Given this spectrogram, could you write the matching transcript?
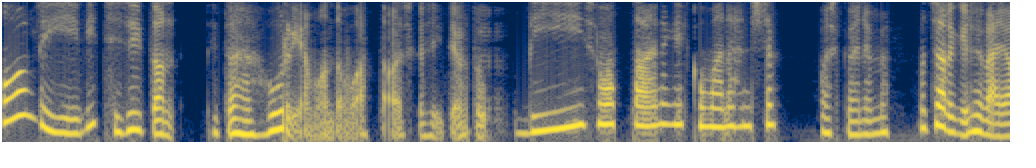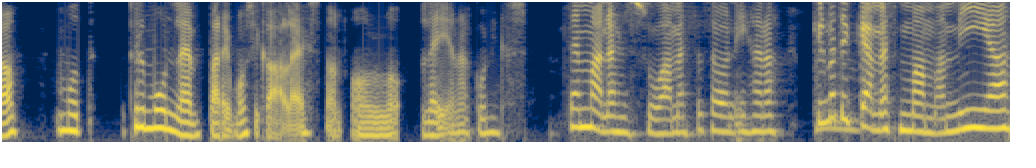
oli. Vitsi, siitä on, siitä on ihan hurja monta vuotta. Olisiko siitä joutu viisi vuotta ainakin, kun mä oon nähnyt sen. Olisiko enemmän? Mutta se oli kyllä hyvä, joo. Mutta kyllä mun lemppari musikaaleista on ollut Leijona kuningas. Sen mä oon nähnyt Suomessa, se on ihana. Kyllä mä tykkään myös Mamma Mia.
